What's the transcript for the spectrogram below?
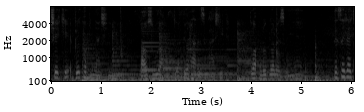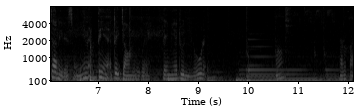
ရှေ့ခေအတွေ့အခေါ်ပညာရှင်လောက်စုကသူပြောထားတဲ့စကားရှိတယ်သူကဘယ်လိုပြောလဲဆိုရင် ် သင်စိတ်ထဲကြနေတယ်ဆိုရင်တဲ့သင်ရဲ့အတိတ်ကြောင်းလိုပဲသင်အမြဲတွေ့နေလို့တဲ့နော်နောက်တစ်ခါ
